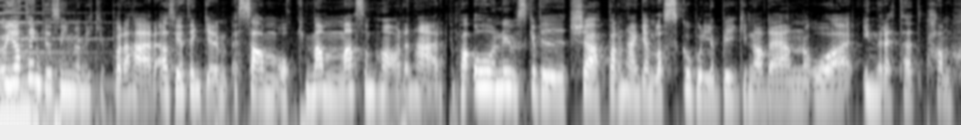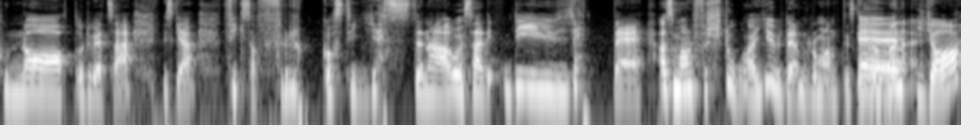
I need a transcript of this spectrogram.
Och jag tänker så himla mycket på det här, alltså jag tänker Sam och mamma som har den här, bara, åh nu ska vi köpa den här gamla skolbyggnaden och inrätta ett pensionat och du vet så här, vi ska fixa frukost till gästerna. Och så här, det, det är ju jätte inte, alltså man förstår ju den romantiska eh, drömmen. Ja.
